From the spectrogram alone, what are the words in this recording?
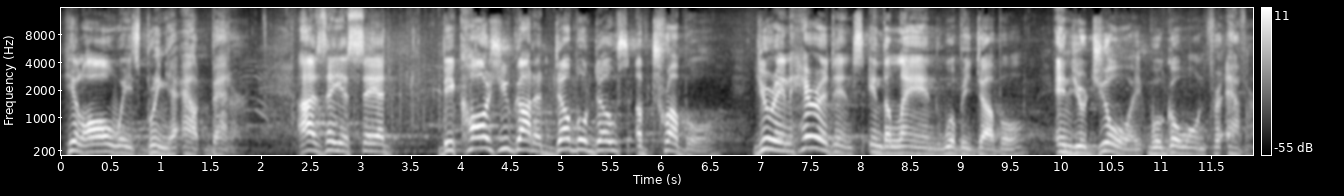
He'll always bring you out better. Isaiah said, Because you got a double dose of trouble, your inheritance in the land will be double, and your joy will go on forever.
